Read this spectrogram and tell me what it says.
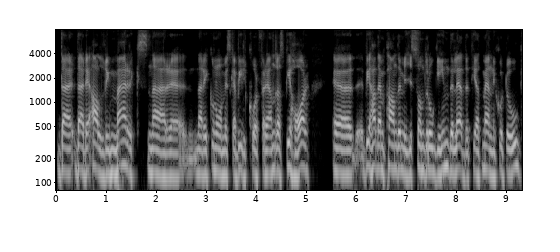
där, där det aldrig märks när, eh, när ekonomiska villkor förändras. Vi har Eh, Eh, vi hade en pandemi som drog in, det ledde till att människor dog.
